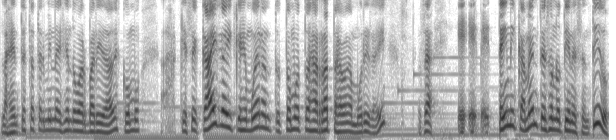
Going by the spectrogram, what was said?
la gente hasta termina diciendo barbaridades como ah, que se caiga y que se mueran, tomo todas esas ratas van a morir ahí. O sea, eh, eh, eh, técnicamente eso no tiene sentido,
